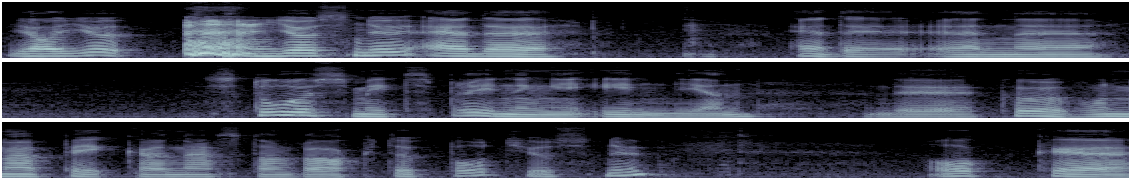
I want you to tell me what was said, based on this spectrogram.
Ja, just nu är det, är det en eh, stor smittspridning i Indien. Det, kurvorna pekar nästan rakt uppåt just nu. Och eh,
